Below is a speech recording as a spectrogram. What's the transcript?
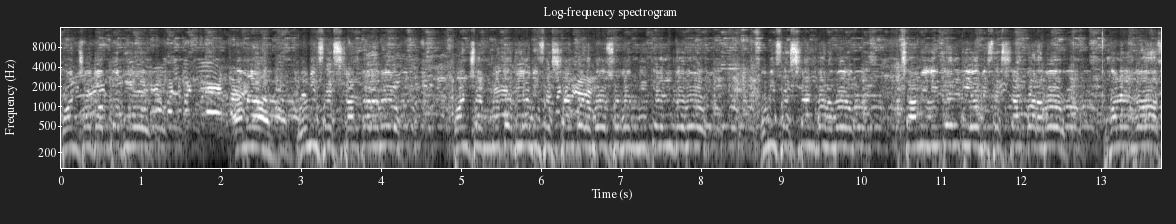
পঞ্চদ্রব্য দিয়ে আমরা অভিষেক স্নান করাবো। দিয়ে অভিষেক স্নান করাবো সুগন্ধি তেল দেবো। স্নান করাবো চামিলি তেল দিয়ে স্নান করাবো। ফলের রস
